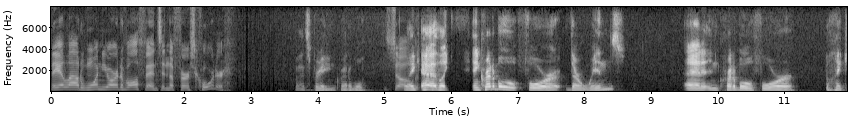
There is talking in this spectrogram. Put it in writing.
They allowed 1 yard of offense in the first quarter. That's pretty incredible. So Like uh, like incredible for their wins, and incredible for like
